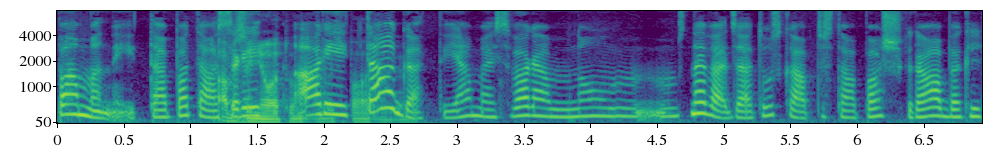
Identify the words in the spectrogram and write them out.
pamanīt. Tāpat tās arī, arī tagad, ja mēs varam, nu, mums nevajadzētu uzkāpt uz tā paša grābekļa,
